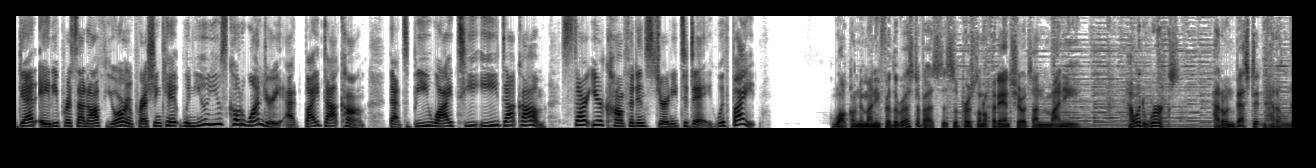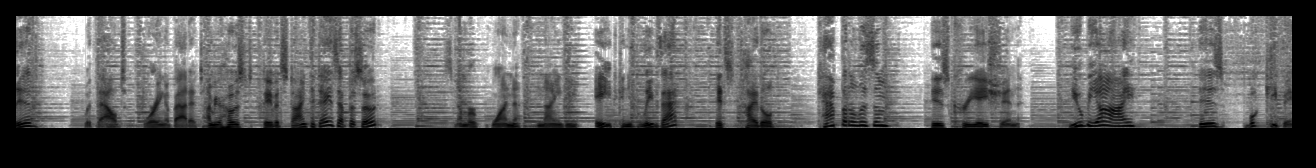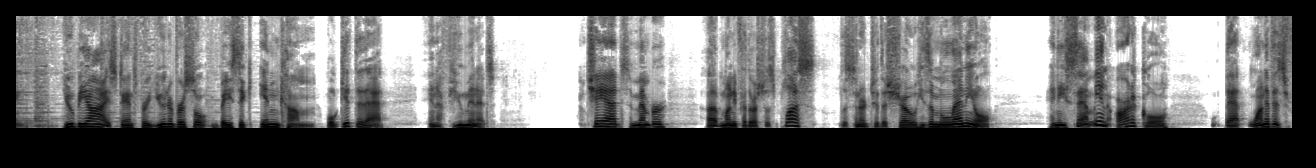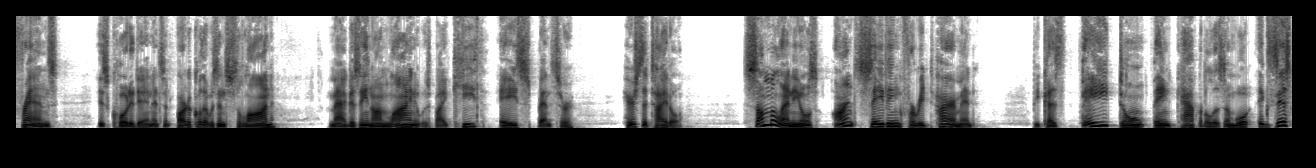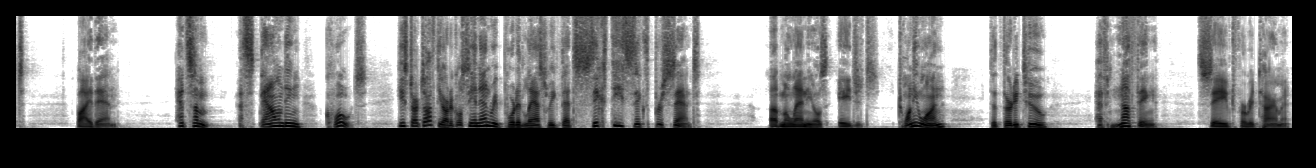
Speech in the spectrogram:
Get 80% off your impression kit when you use code WONDERY at Byte.com. That's B-Y-T-E dot com. Start your confidence journey today with Byte. Welcome to Money for the Rest of Us. This is a personal finance show. It's on money, how it works, how to invest it, and how to live without worrying about it. I'm your host, David Stein. Today's episode is number 198. Can you believe that? It's titled Capitalism is Creation UBI is bookkeeping. UBI stands for Universal Basic Income. We'll get to that in a few minutes. Chad's a member of Money for the Rest of Us Plus, listener to the show. He's a millennial. And he sent me an article that one of his friends is quoted in. It's an article that was in Salon magazine online. It was by Keith A. Spencer. Here's the title some millennials aren't saving for retirement because they don't think capitalism will exist by then. Had some astounding quotes. He starts off the article CNN reported last week that 66% of millennials aged 21 to 32 have nothing saved for retirement.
